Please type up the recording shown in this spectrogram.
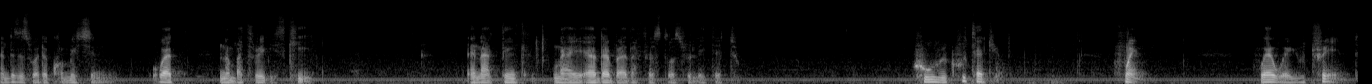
and this is where the commission, what number three is key. And I think my elder brother first was related to. Who recruited you? When? Where were you trained?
